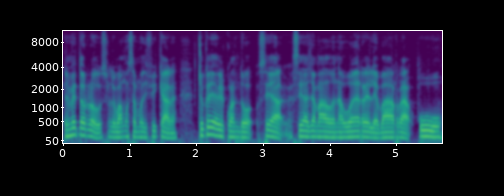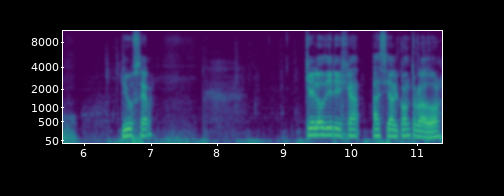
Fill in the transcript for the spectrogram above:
El método rows lo vamos a modificar. Yo creo que cuando sea, sea llamado en la URL barra u user que lo dirija hacia el controlador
